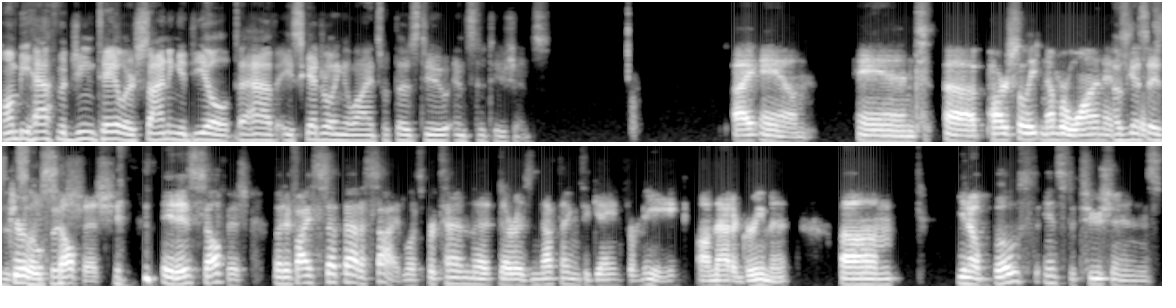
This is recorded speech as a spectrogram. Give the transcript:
on behalf of Gene Taylor, signing a deal to have a scheduling alliance with those two institutions? I am. And uh, partially, number one, it's, I was going to say, is purely selfish? selfish. it is selfish. But if I set that aside, let's pretend that there is nothing to gain for me on that agreement. Um, you know, both institutions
